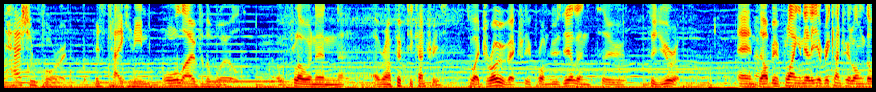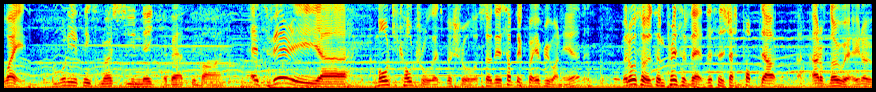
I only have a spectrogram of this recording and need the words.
passion for it has taken him all over the world. We've flown in uh, around 50 countries. So I drove actually from New Zealand to, to Europe. And I've been flying in nearly every country along the way. What do you think's most unique about Dubai? It's very uh, multicultural, that's for sure. So there's something for everyone here. But also it's impressive that this has just popped out out of nowhere. You know,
